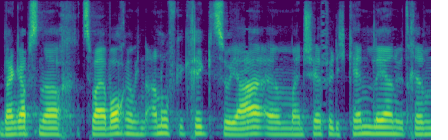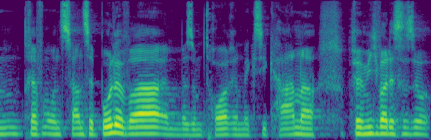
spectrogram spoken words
Und dann gab es nach zwei Wochen, ich einen Anruf gekriegt, so ja, äh, mein Chef will dich kennenlernen, wir treffen, treffen uns Sunset Boulevard äh, bei so einem teuren Mexikaner. für mich war das so,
